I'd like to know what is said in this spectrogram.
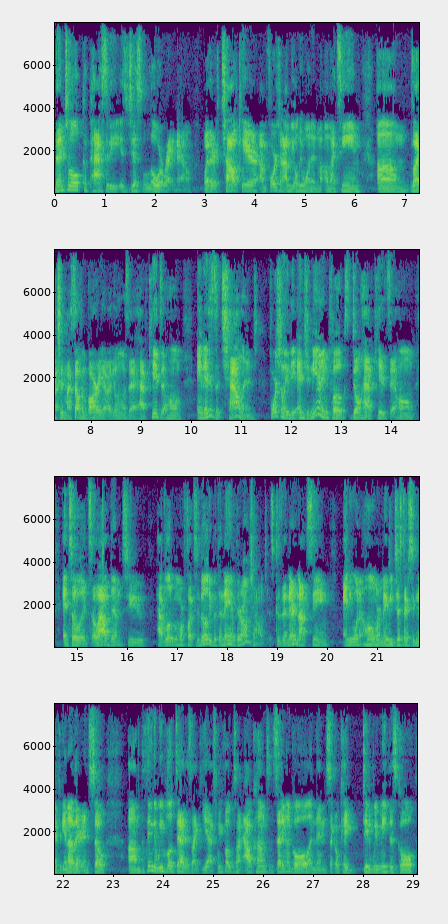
mental capacity is just lower right now. Whether it's childcare, I'm fortunate I'm the only one my, on my team. Um, well, actually, myself and Baria are the only ones that have kids at home, and it is a challenge Fortunately, the engineering folks don't have kids at home, and so it's allowed them to have a little bit more flexibility. But then they have their own challenges because then they're not seeing anyone at home or maybe just their significant other. And so um, the thing that we've looked at is like, yes, we focus on outcomes and setting a goal, and then it's like, okay, did we meet this goal?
